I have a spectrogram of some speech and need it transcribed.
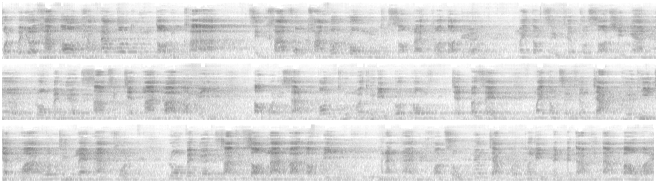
ผลประโยชน์ทางอ้อมทางด้านต้นทุนต่อลูกค้า สินค้าคงคลังลดลง 1.2 ล้านตัวต่อเดือน ไม่ต้องซื้อเครื่องทดสอบชิ้นงานเพิ่มรวมเป็นเงิน 37 ล้านบาทต่อปีต่อบริษัทต้นทุนวัตถุดิบลดลง 7%ไม่ต้องซื้อเครื่องจักรพื้นที่จัดวางรวมถึงแรงงานคน รวมเป็นเงิน 32 ล้านบาทต่อปี พนักงานมีความสุขเนื่องจากผลผลิตเป็นไปตามที่ตั้งเป้าไว้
